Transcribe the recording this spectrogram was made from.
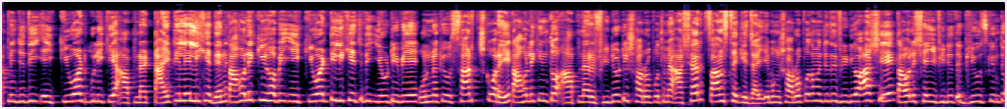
আপনি যদি এই কিওয়ার্ড গুলিকে আপনার টাইটেলে লিখে দেন, তাহলে কি হবে? এই কিওয়ার্ডটি লিখে যদি ইউটিউবে অন্য কেউ সার্চ করে, তাহলে কিন্তু আপনার ভিডিওটি সর্বপ্রথমে আসার চান্স থেকে যায়। এবং সর্বপ্রথমে যদি ভিডিও আসে, তাহলে সেই ভিডিওতে ভিউজ কিন্তু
